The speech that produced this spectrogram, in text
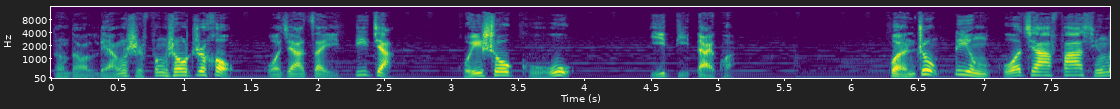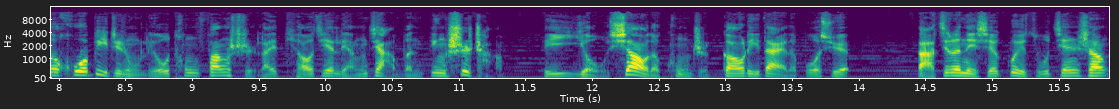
等到粮食丰收之后，国家再以低价回收谷物，以抵贷款。管仲利用国家发行的货币这种流通方式来调节粮价，稳定市场，可以有效地控制高利贷的剥削，打击了那些贵族奸商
